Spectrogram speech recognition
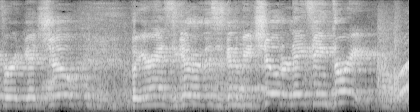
for a good show. Put your hands together. This is gonna be Children 18-3.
